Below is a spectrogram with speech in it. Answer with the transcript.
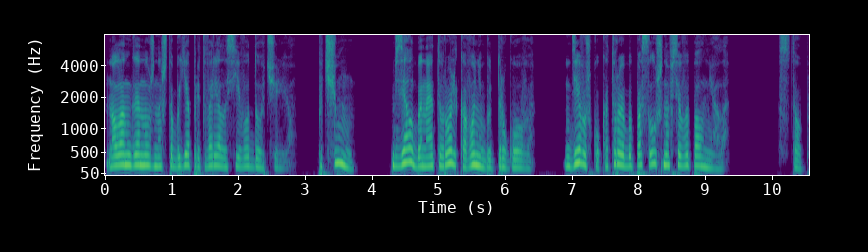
Но Ланге нужно, чтобы я притворялась его дочерью. Почему? Взял бы на эту роль кого-нибудь другого. Девушку, которая бы послушно все выполняла. Стоп.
